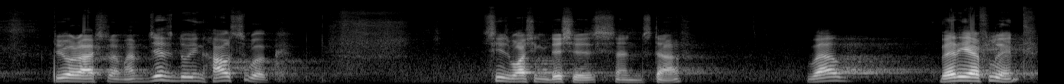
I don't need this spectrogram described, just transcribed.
to your ashram, I'm just doing housework. She's washing dishes and stuff. Well, very affluent,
